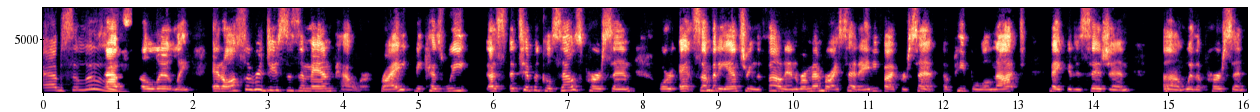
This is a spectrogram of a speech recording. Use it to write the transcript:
Absolutely. Absolutely. It also reduces the manpower, right? Because we, as a typical salesperson or somebody answering the phone, and remember, I said 85% of people will not make a decision um, with a person.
